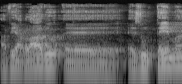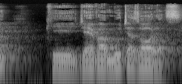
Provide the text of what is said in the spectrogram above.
había hablado, eh, es un tema que lleva muchas horas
